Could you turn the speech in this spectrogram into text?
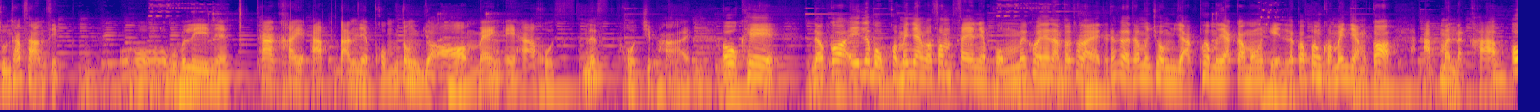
ศูนย์ทับสามสิบโอ้โหบุบลีเนี่ย ถ้าใครอัพตันเนี่ย ผมต้องยอมแม่งไอฮาโหดเลสโหดชิบหาย โอเค แล้วก็ไอระบบความแม่นยำกับซ่อมแซมเนี่ยผมไม่ค่อยแนะนำเท่าไหร่ แต่ถ้าเกิดท่านผู้ชมอยากเพิ่มระยะการมองเห็น แล้วก็เพิ่มความแม่นยำก็อัพมันนะครับ โอ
